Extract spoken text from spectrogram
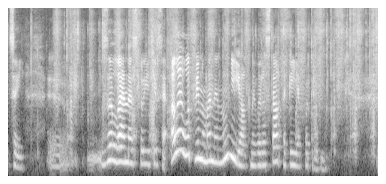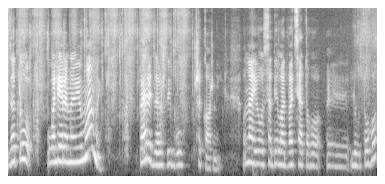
цей, зелене стоїть і все. Але от він у мене ну, ніяк не виростав такий, як потрібно. Зато у Валериної мами перець завжди був шикарний. Вона його садила 20 е, лютого.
